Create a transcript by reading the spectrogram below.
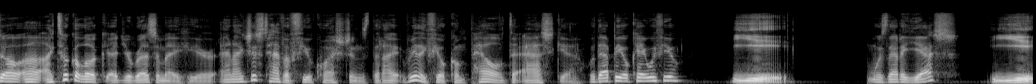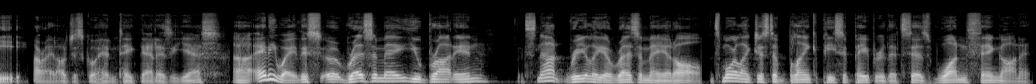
So, uh, I took a look at your resume here, and I just have a few questions that I really feel compelled to ask you. Would that be okay with you? Yeah. Was that a yes? Yeah. All right, I'll just go ahead and take that as a yes. Uh, anyway, this uh, resume you brought in, it's not really a resume at all. It's more like just a blank piece of paper that says one thing on it.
